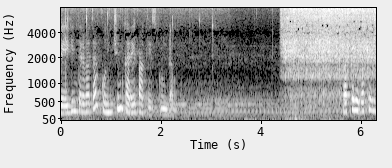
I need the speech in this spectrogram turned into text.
వేగిన తర్వాత కొంచెం కరేపాకు వేసుకుంటాం. పక్కలు పక్కనే.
